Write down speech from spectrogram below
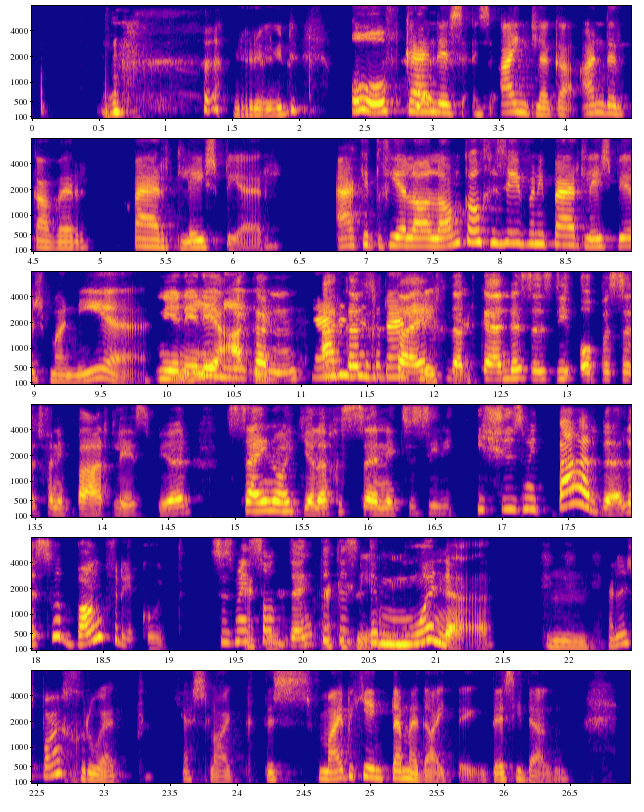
Rude. Of Candice is eintlik 'n undercover perdlesbeer. Ek het vir julle al lankal gesê van die perdlesbeers, maar nee. Nee nee nee, ek kan ek kan is 'n getuig perdlesbeer. dat Candice is die opposite van die perdlesbeer. Sy en haar hele gesin het soos hierdie issues met perde. Hulle is so bang vir die goed. Soos mense Ek sal dink Ek dit is demone. Hmm, hulle is baie groot. Yes like, dis vir my bietjie intimidating, dis die ding.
